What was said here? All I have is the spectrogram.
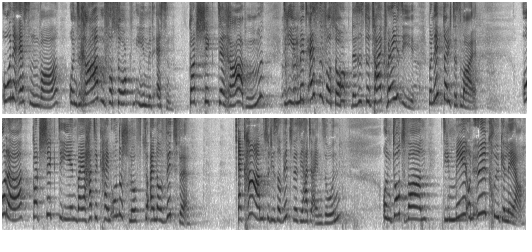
ohne Essen war und Raben versorgten ihn mit Essen. Gott schickte Raben, die ihn mit Essen versorgten. Das ist total crazy. Überlegt euch das mal. Oder Gott schickte ihn, weil er hatte keinen Unterschlupf, zu einer Witwe. Er kam zu dieser Witwe, sie hatte einen Sohn, und dort waren die Mehl- und Ölkrüge leer.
